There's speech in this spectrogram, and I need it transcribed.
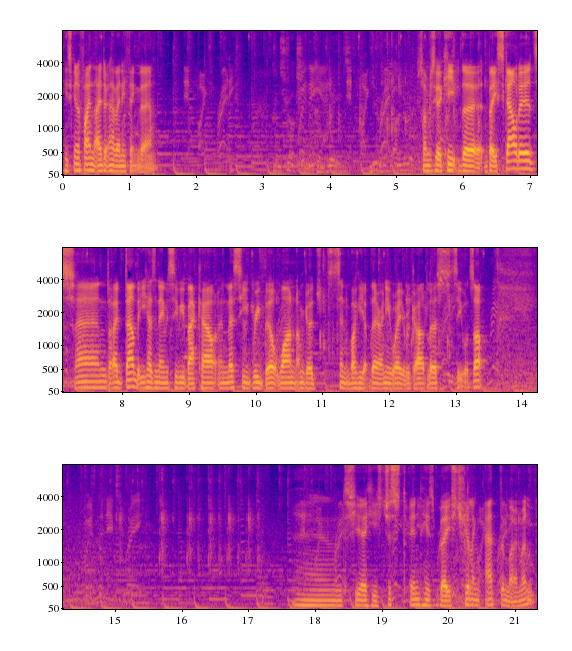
he's going to find that I don't have anything there. So I'm just going to keep the base scouted, and I doubt that he has an MCV back out unless he rebuilt one. I'm going to send a buggy up there anyway, regardless, see what's up. And yeah, he's just in his base chilling at the moment.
